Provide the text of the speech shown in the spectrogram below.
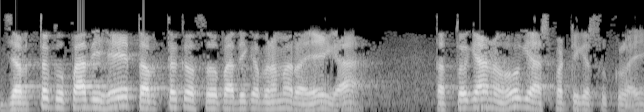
जब तक उपाधि है, तब तक सोपाधि का भ्रम रहेगा। तत्व ज्ञान हो गया, स्फटिक शुक्ल है,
